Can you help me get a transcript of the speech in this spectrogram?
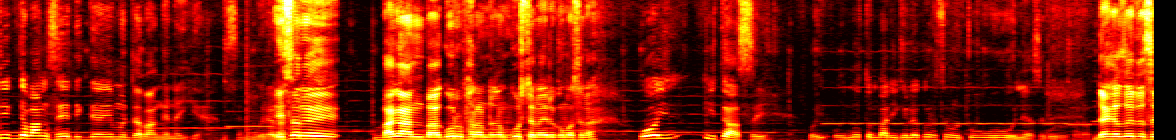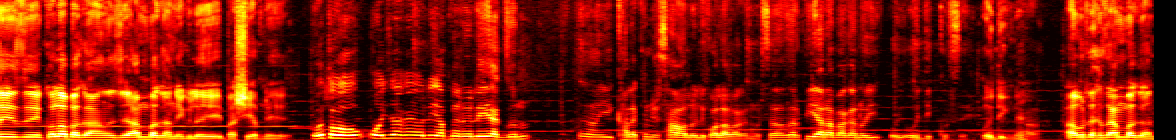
দিক দিয়ে ভাঙছে দিক দিয়ে এই মধ্যে ভাঙে নাই চরে বাগান বা গরুর ফার্ম টার্ম করছে না এরকম আছে না? ওই ইতে আছে। ওই ওই নতুন বাড়িগুলো করেছে ওই তো ও- ওই নিয়ে আছে গরু ফার্ম। দেখা যাইতেছে যে কলা বাগান যে আম বাগান এগুলো এই পাশে আপনি ও তো ওই জায়গায় হলি আপনার হলি একজন ওই খালেকুনির ছাওয়াল হলি কলা বাগান করছে আর পিয়ারা বাগান ওই ওই ওই দিক করছে। ওই দিক না? হ্যাঁ। আবার দেখা যায় আম বাগান।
